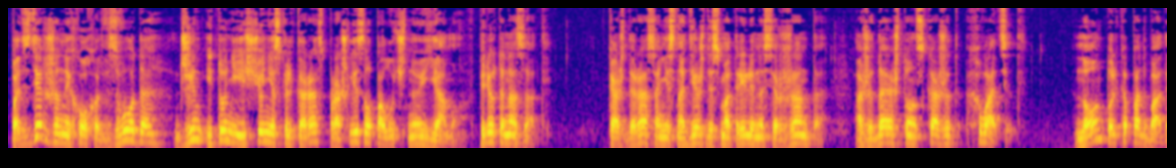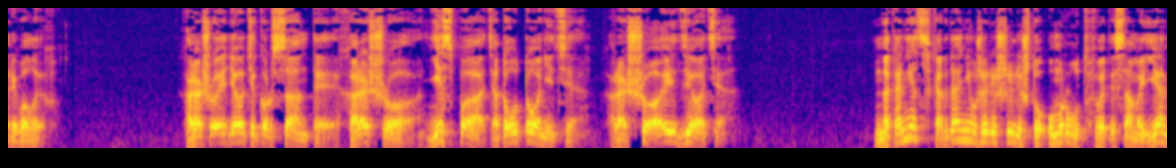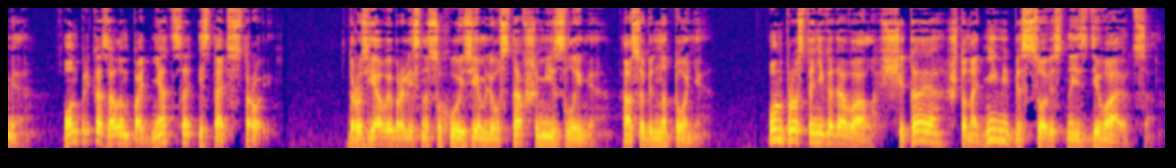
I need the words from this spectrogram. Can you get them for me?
Под сдержанный хохот взвода Джим и Тони еще несколько раз прошли злополучную яму, вперед и назад. Каждый раз они с надеждой смотрели на сержанта, ожидая, что он скажет «хватит», но он только подбадривал их. «Хорошо идете, курсанты, хорошо. Не спать, а то утонете. Хорошо идете». Наконец, когда они уже решили, что умрут в этой самой яме, он приказал им подняться и стать в строй. Друзья выбрались на сухую землю уставшими и злыми, особенно Тони. Он просто негодовал, считая, что над ними бессовестно издеваются –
